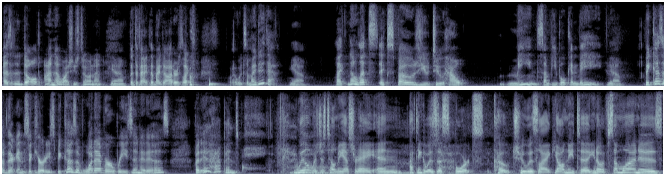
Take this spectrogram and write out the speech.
As an adult, I know why she's doing it. Yeah. But the fact that my daughter's like, why would somebody do that? Yeah. Like, no, let's expose you to how mean some people can be Yeah. because of their insecurities, because of whatever reason it is. But it happens all Will was just telling me yesterday, and I think it was a sports coach who was like, "Y'all need to, you know, if someone is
